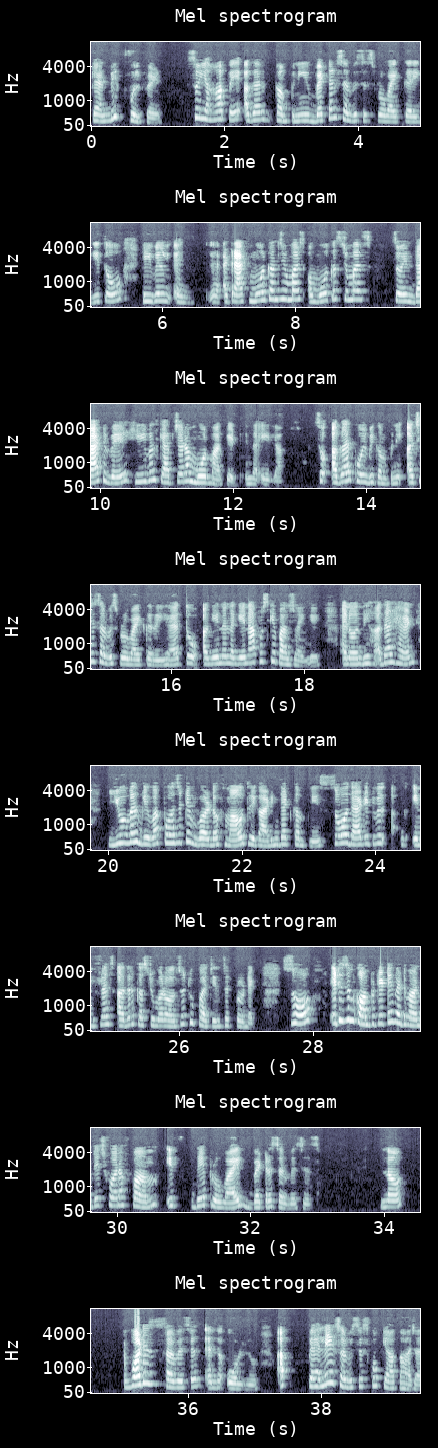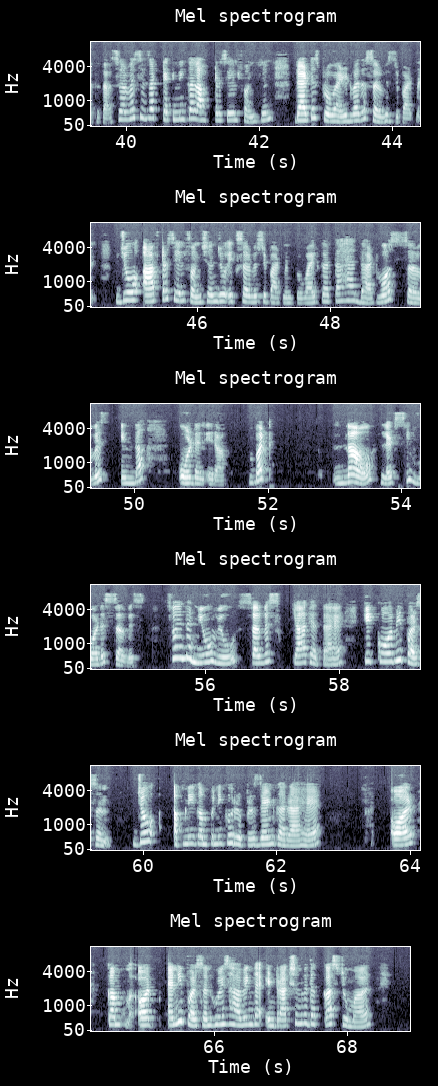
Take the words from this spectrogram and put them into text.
can be fulfilled so यहाँ पे अगर कंपनी बेटर सर्विसेज़ प्रोवाइड करेगी तो he will attract more consumers और more customers so in that way he will capture a more market in the area so अगर कोई भी company अच्छी सर्विस प्रोवाइड कर रही है तो अगेन एंड अगेन आप उसके पास जाएंगे and on the other hand you will give a positive word of mouth regarding that company so that it will influence other customer also to purchase that product so it is a competitive advantage for a firm if they provide better services now what is services in the old view अब पहले services को क्या कहा जाता था? Service is a technical after sale function that is provided by the service department जो after sale function जो एक सर्विस डिपार्टमेंट प्रोवाइड करता है that was service in the olden era but now let's see what is service so in the new view service क्या कहता है? कि कोई भी पर्सन जो अपनी कंपनी को रिप्रेजेंट कर रहा है और कम और any person who is having the interaction with the customer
